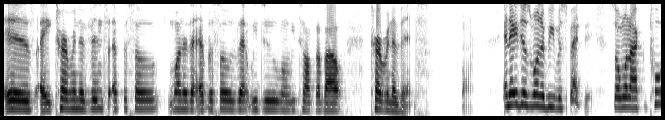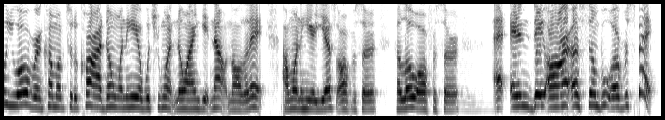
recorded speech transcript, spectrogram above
is a current events episode, one of the episodes that we do when we talk about current events. And they just want to be respected. So when I pull you over and come up to the car, I don't want to hear what you want. No, I ain't getting out and all of that. I want to hear yes, officer, hello, officer, and they are a symbol of respect.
